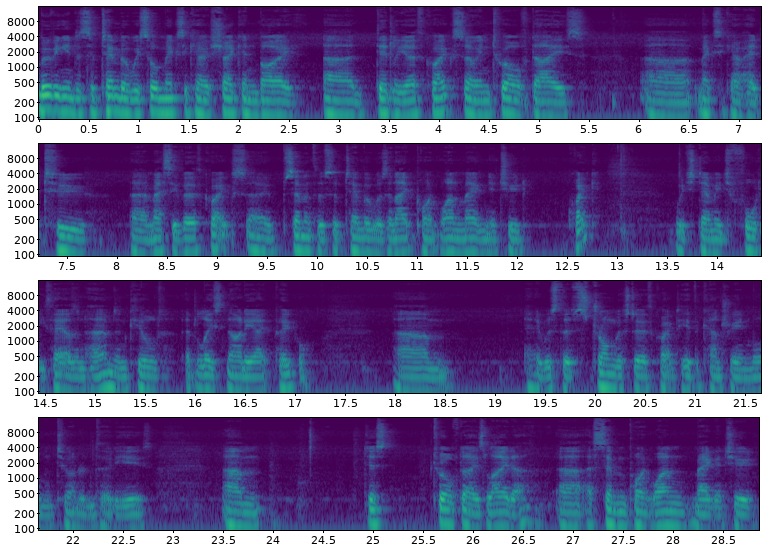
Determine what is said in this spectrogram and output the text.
moving into September, we saw Mexico shaken by uh, deadly earthquakes. So, in 12 days, uh, Mexico had two uh, massive earthquakes. So, 7th of September was an 8.1 magnitude quake, which damaged 40,000 homes and killed at least 98 people. Um, and it was the strongest earthquake to hit the country in more than 230 years. Um, just 12 days later, uh, a 7.1 magnitude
